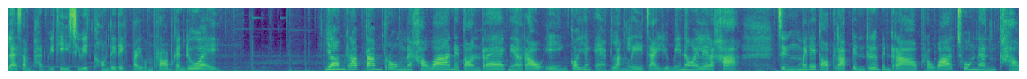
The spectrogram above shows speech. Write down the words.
และสัมผัสวิถีชีวิตของเด็กๆไปพร้อมๆกันด้วย ยอมรับตามตรงนะคะว่าในตอนแรกเนี่ยเราเองก็ยังแอบลังเลใจอยู่ไม่น้อยเลยล่ะค่ะ จึงไม่ได้ตอบรับเป็นเรื่องเป็นราว เพราะว่าช่วงนั้นข่าว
